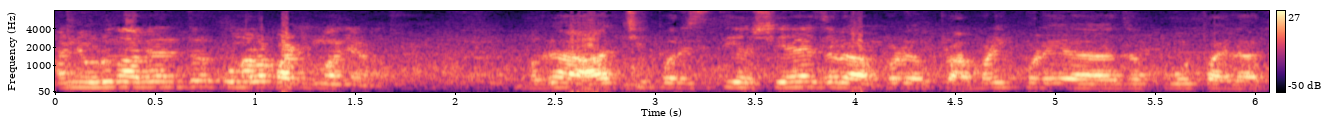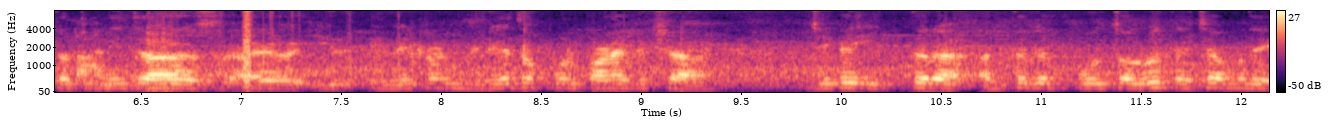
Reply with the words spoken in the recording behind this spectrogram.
आणि निवडून आल्यानंतर कोणाला पाठिंबा देणार? बघा आजची परिस्थिती अशी आहे जर आपण प्रामाणिकपणे जर पोल पाहिला तर तुम्ही जर इलेक्ट्रॉनिक मीडियाचा पोल पाहण्यापेक्षा जे काही इतर अंतर्गत पोल चालू त्याच्यामध्ये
